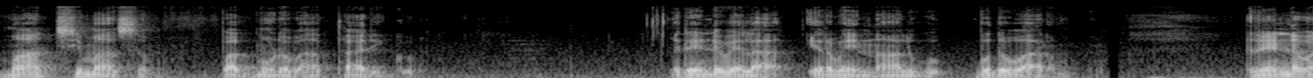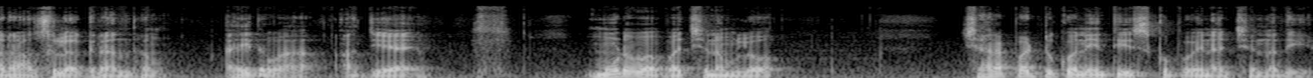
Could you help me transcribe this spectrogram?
మార్చి మాసం పదమూడవ తారీఖు రెండు వేల ఇరవై నాలుగు బుధవారం. రెండవ రాసుల గ్రంథం ఐదవ అధ్యాయం మూడవ వచనంలో చెరపట్టుకొని తీసుకుపోయిన చిన్నది.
